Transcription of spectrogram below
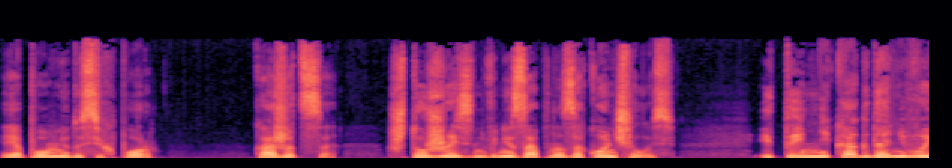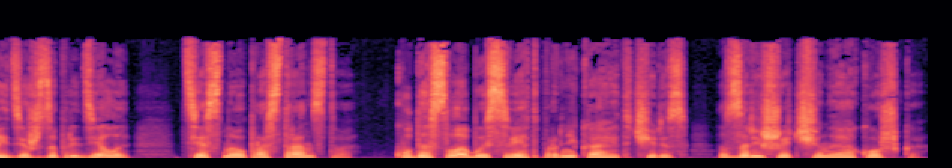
Я помню до сих пор. Кажется, что жизнь внезапно закончилась, и ты никогда не выйдешь за пределы тесного пространства, куда слабый свет проникает через зарешетченное окошко.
